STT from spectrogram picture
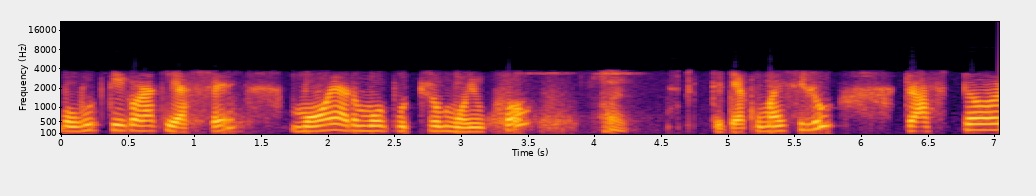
বহুত কেইগৰাকী আছে মই আৰু মোৰ পুত্ৰ ময়ূখ। তেতিয়া সোমাইছিলো। ট্ৰাষ্টৰ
